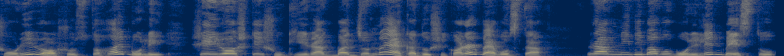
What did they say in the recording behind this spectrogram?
শরীর রসস্থ হয় বলে। সেই রসকে শুকিয়ে রাখবার জন্য একাদশী করার ব্যবস্থা। রামনিধিবাবু বলিলেন, বেশ তো,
